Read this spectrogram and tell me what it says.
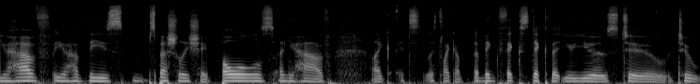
you have you have these specially shaped bowls and you have like it's it's like a, a big thick stick that you use to to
